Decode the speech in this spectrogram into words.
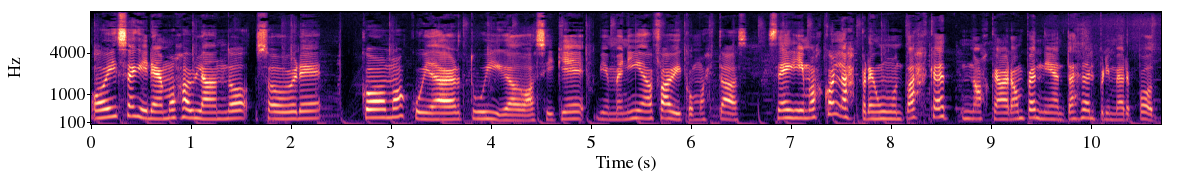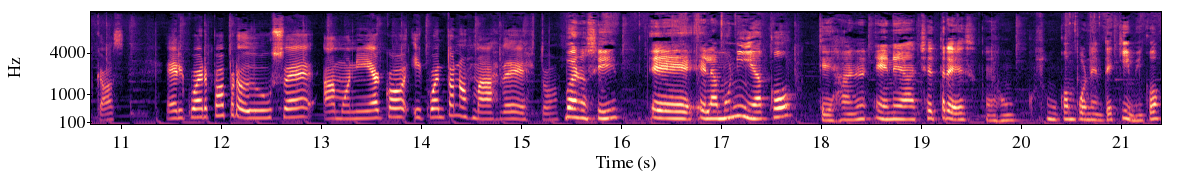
Hoy seguiremos hablando sobre cómo cuidar tu hígado, así que bienvenida Fabi, ¿cómo estás? Seguimos con las preguntas que nos quedaron pendientes del primer podcast. El cuerpo produce amoníaco y cuéntanos más de esto. Bueno, sí, eh, el amoníaco, que es NH3, que es un, componente químico,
